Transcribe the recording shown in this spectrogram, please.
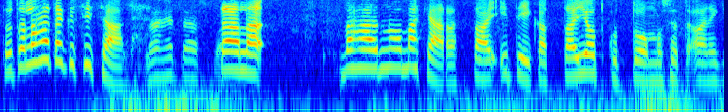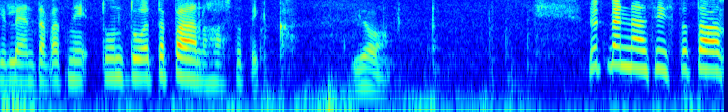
Tuota, lähdetäänkö sisälle? Lähdetään vaan. Täällä vähän nuo mäkärät tai itikat tai jotkut tuommoiset ainakin lentävät, niin tuntuu, että päänahasta tikkaa. Joo. Nyt mennään siis, tota,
